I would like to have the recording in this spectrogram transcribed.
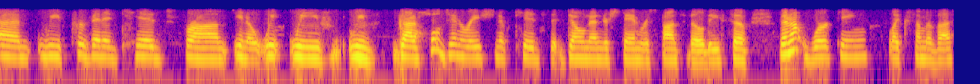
um, we've prevented kids from, you know, we, we've we've got a whole generation of kids that don't understand responsibility. So they're not working like some of us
